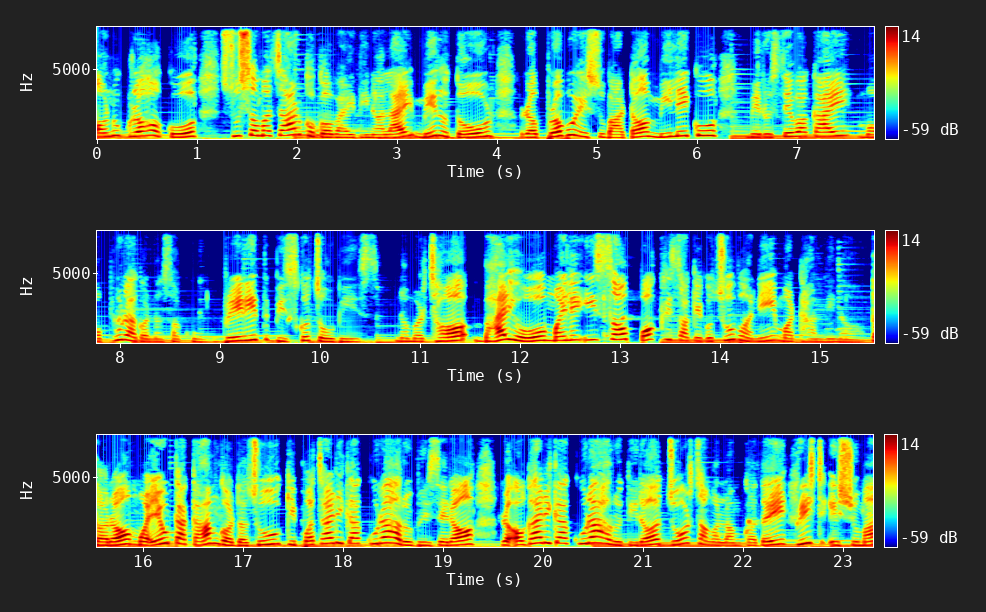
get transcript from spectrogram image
अनुग्रहको सुसमाचारको गवाई दिनलाई मेरो दौड र प्रभु यसुबाट मिलेको मेरो सेवाकाई म पुरा गर्न सकु। प्रेरित बिसको चौबिस। नम्बर छ भाइ हो मैले यी सब पक्रिसकेको छु भनी म ठान्दिनँ। तर म एउटा काम गर्दछु कि पछाडिका कुराहरू बिर्सेर र अगाडिका कुराहरूतिर जोडसँग लम्कदै ख्रिस्ट यसुमा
